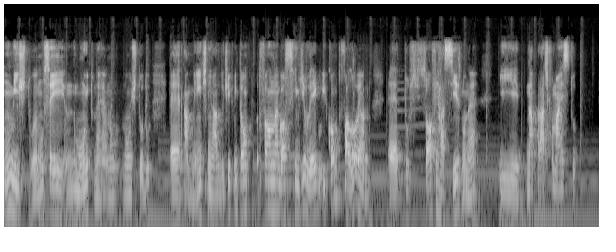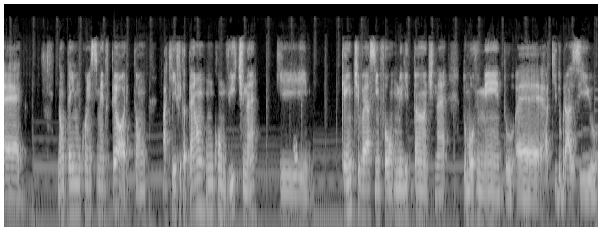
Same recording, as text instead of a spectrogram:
um misto. Eu não sei muito, né? Eu não, não estudo é, a mente nem nada do tipo. Então, eu tô falando um negócio assim de leigo. E como tu falou, Leandro, é, tu sofre racismo, né? E na prática, mais tu é, não tem um conhecimento teórico. Então, aqui fica até um, um convite, né? Que quem tiver assim for um militante, né, do movimento é, aqui do Brasil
